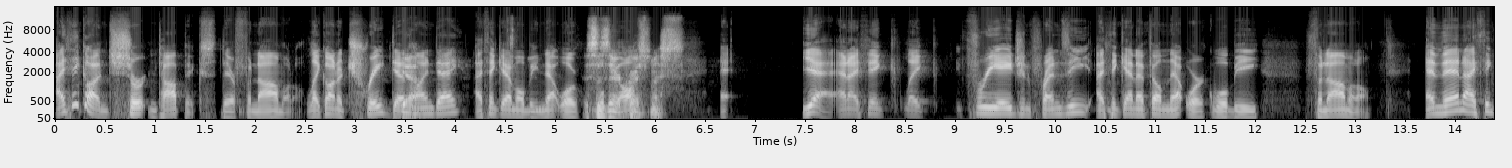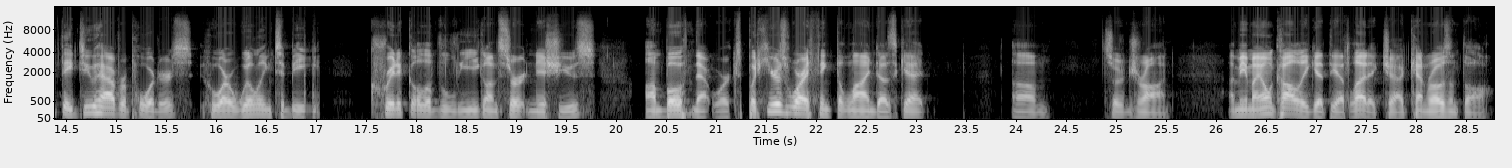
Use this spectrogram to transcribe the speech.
I think on certain topics they're phenomenal. Like on a trade deadline day, I think MLB Network. This is their awesome. Christmas. Yeah, and I think like free agent frenzy, I think NFL Network will be phenomenal. And then I think they do have reporters who are willing to be critical of the league on certain issues on both networks. But here's where I think the line does get um, sort of drawn. I mean, my own colleague at the Athletic, Chad Ken Rosenthal,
